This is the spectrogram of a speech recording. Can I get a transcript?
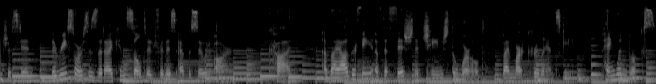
Interested, the resources that I consulted for this episode are Cod, a biography of the fish that changed the world by Mark Kurlansky, Penguin Books,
